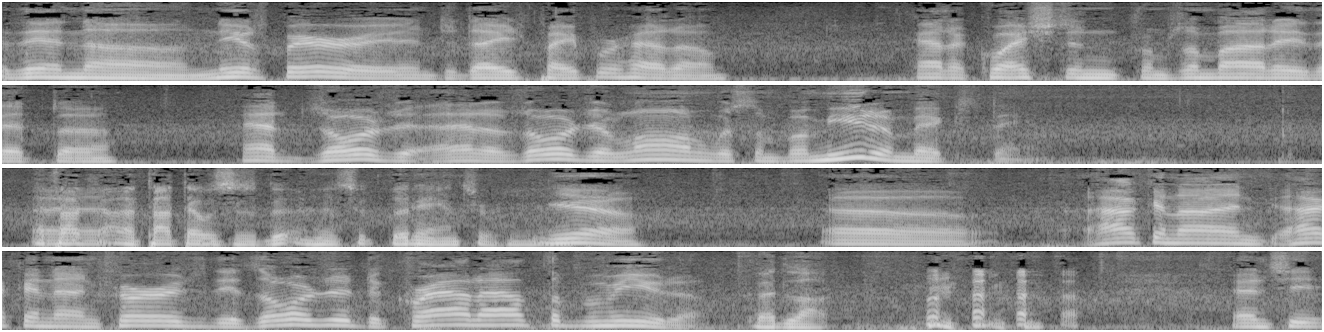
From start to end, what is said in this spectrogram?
Then uh, Neil Sperry in today's paper had a had a question from somebody that uh, had zoysia had a zoysia lawn with some Bermuda mixed in. I thought Uh, I thought that was a good, that's a good answer. Yeah. Uh, how can I how can I encourage the zoysia to crowd out the Bermuda? Good luck. and she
